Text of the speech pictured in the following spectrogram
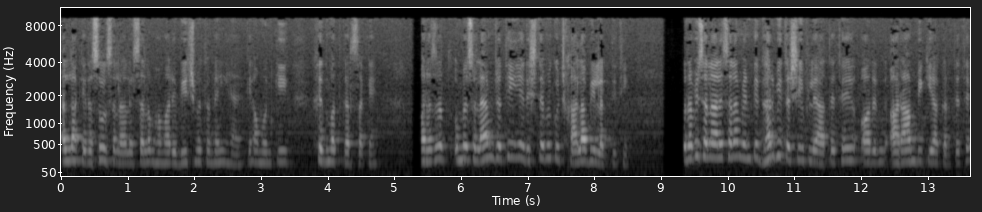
اللہ کے رسول صلی اللہ علیہ وسلم ہمارے بیچ میں تو نہیں ہے کہ ہم ان کی خدمت کر سکیں۔ اور حضرت ام سلیم جو تھی، یہ رشتے میں کچھ خالہ بھی لگتی تھی۔ تو نبی صلی اللہ علیہ وسلم ان کے گھر بھی تشریف لے آتے تھے اور ان آرام بھی کیا کرتے تھے۔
